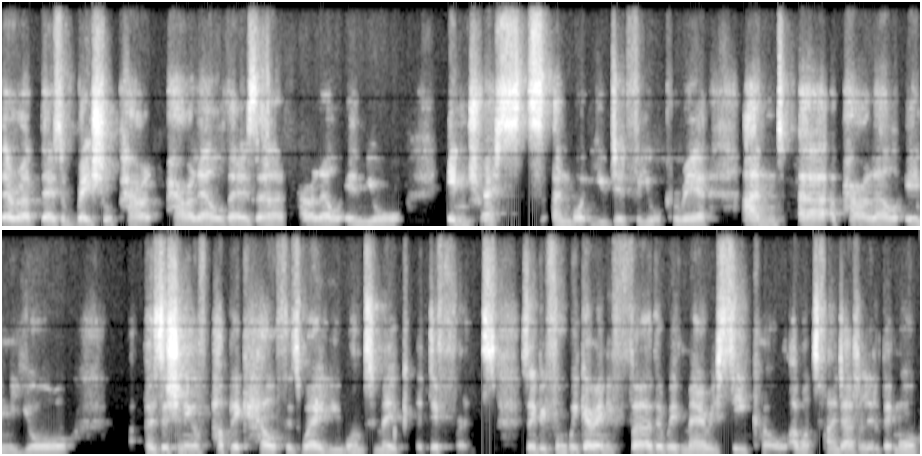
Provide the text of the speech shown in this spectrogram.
There are there's a racial par parallel. There's a parallel in your interests and what you did for your career, and uh, a parallel in your positioning of public health is where you want to make a difference. So before we go any further with Mary Seacole, I want to find out a little bit more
